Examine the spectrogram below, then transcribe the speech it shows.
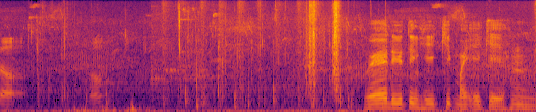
No. No? Where do you think he keep my AK? Hmm.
